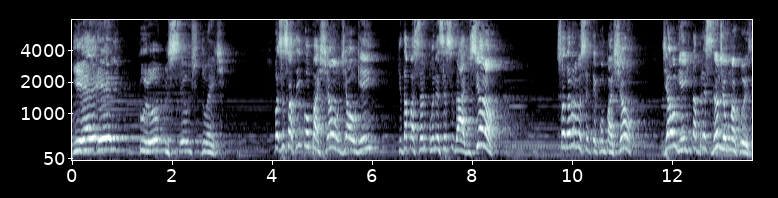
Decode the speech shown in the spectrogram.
e ele curou os seus doentes. Você só tem compaixão de alguém que está passando por necessidade, sim ou não? Só dá para você ter compaixão de alguém que está precisando de alguma coisa.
